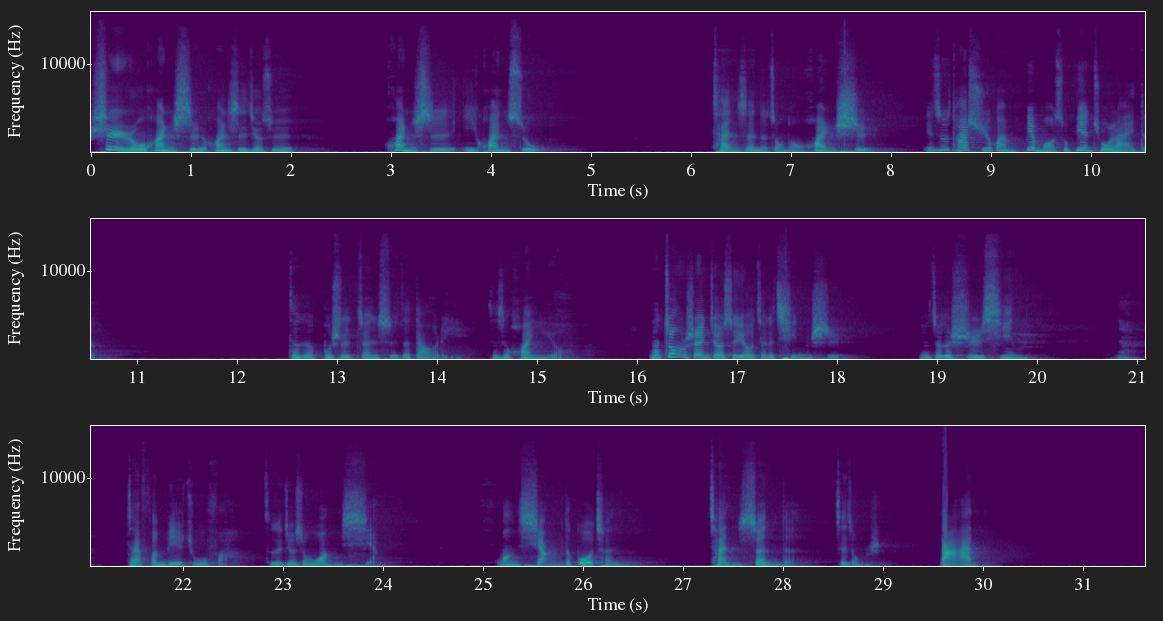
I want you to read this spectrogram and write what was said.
势如幻视，幻视就是幻师以幻术产生的种种幻视。也就是他虚幻变魔术变出来的，这个不是真实的道理，这是幻有。那众生就是有这个情识，有这个事心，那在分别诸法，这个就是妄想，妄想的过程产生的这种答案，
